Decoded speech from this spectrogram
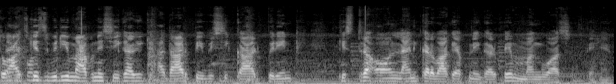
तो आज के इस वीडियो में आपने सीखा कि आधार पी कार्ड प्रिंट किस तरह ऑनलाइन करवा के अपने घर पर मंगवा सकते हैं।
